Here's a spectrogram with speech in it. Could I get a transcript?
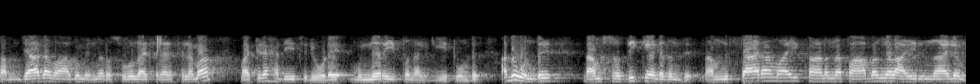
സംജാതമാകും എന്ന് റസൂലുള്ളാഹി സ്വല്ലല്ലാഹി അലൈഹി വസല്ലമ മറ്റൊരു ഹദീസിലൂടെ മുന്നറിയിപ്പ് നൽകിയിട്ടുണ്ട്. അതുകൊണ്ട് നാം ശ്രദ്ധിക്കേണ്ടതുണ്ട് നാം നിസ്സാരമായി കാണുന്ന പാപങ്ങളായിരുന്നാലും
